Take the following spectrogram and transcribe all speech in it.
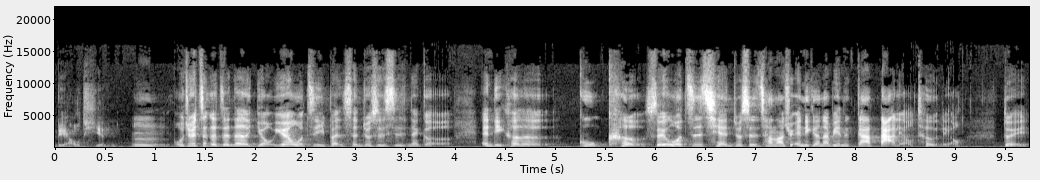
聊天。嗯，我觉得这个真的有，因为我自己本身就是是那个 Andy 克的。顾客，所以我之前就是常常去 Andy 哥那边跟他大聊特聊，对，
